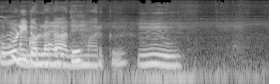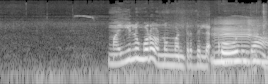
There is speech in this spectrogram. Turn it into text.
கோழி தொல்லை தான் அதிகமாக இருக்குது. ம். மயிலும் கூட ஒன்றும் பண்ணுறதில்ல கோழி தான்.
